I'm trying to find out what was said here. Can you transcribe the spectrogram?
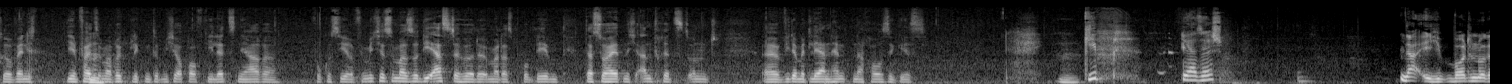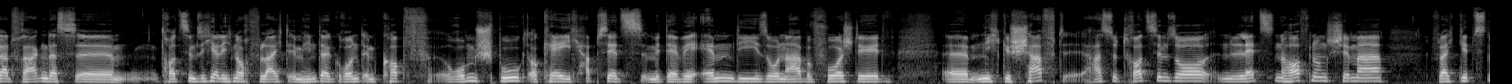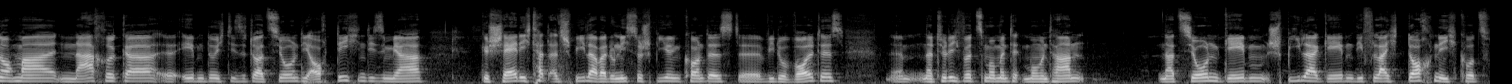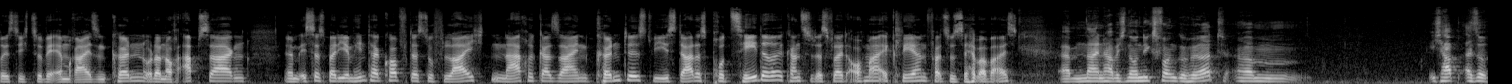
So, wenn ich jedenfalls hm. immer rückblickend mich auch auf die letzten Jahre fokussiere. Für mich ist immer so die erste Hürde immer das Problem, dass du halt nicht antrittst und äh, wieder mit leeren Händen nach Hause gehst. Hm. Gibt. Ja, sehr ja, ich wollte nur gerade fragen, dass äh, trotzdem sicherlich noch vielleicht im Hintergrund, im Kopf rumspukt, okay, ich hab's jetzt mit der WM, die so nah bevorsteht, äh, nicht geschafft. Hast du trotzdem so einen letzten Hoffnungsschimmer? Vielleicht gibt's noch mal einen Nachrücker, äh, eben durch die Situation, die auch dich in diesem Jahr geschädigt hat als Spieler, weil du nicht so spielen konntest, äh, wie du wolltest. Ähm, natürlich wird's moment momentan Nationen geben, Spieler geben, die vielleicht doch nicht kurzfristig zur WM reisen können oder noch absagen. Ähm, ist das bei dir im Hinterkopf, dass du vielleicht ein Nachrücker sein könntest? Wie ist da das Prozedere? Kannst du das vielleicht auch mal erklären, falls du es selber weißt? Ähm, nein, habe ich noch nichts von gehört. Ähm, ich habe, also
